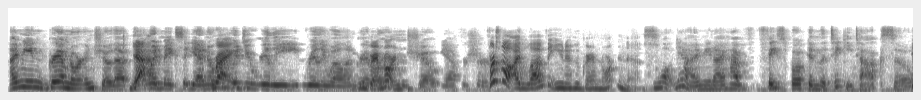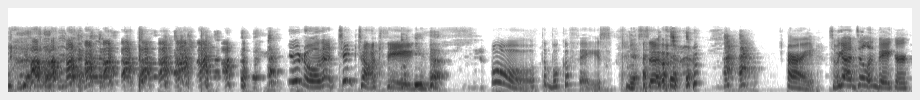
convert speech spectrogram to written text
I mean, Graham Norton show that, Yeah. that would make it. Yeah, no, Right. he would do really, really well on Graham, Graham Norton. show. Yeah, for sure. First of all, I love that you know who Graham Norton is. well, yeah, I mean, I have Facebook and the Tiki Talk, so you know that TikTok thing. yeah. Oh, the Book of Face. Yeah. So, all right. So we got Dylan Baker.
